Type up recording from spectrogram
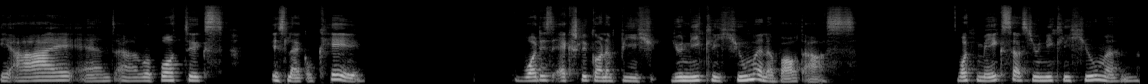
AI and uh, robotics is like, okay, what is actually going to be uniquely human about us? What makes us uniquely human?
